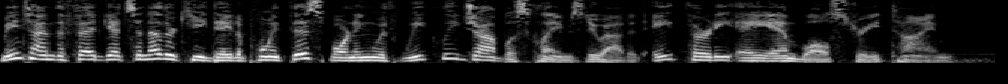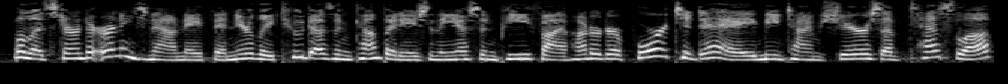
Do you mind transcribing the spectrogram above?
Meantime, the Fed gets another key data point this morning with weekly jobless claims due out at 8:30 a.m. Wall Street time. Well, let's turn to earnings now, Nathan. Nearly two dozen companies in the S&P 500 report today. Meantime, shares of Tesla,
